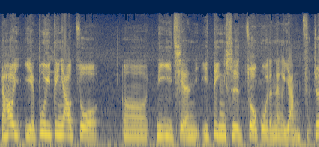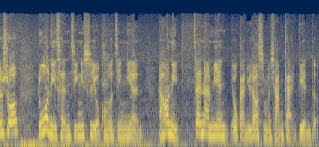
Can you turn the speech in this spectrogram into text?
然后也不一定要做，呃，你以前一定是做过的那个样子。就是说，如果你曾经是有工作经验，然后你在那边有感觉到什么想改变的，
